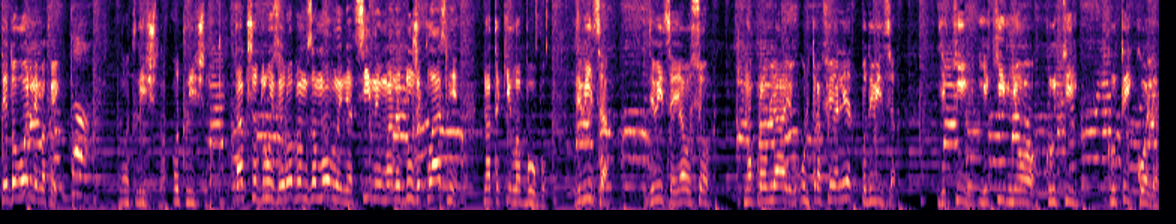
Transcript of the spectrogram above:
Ти довольний, Матвій? Да. Отлично, отлично. Так що, друзі, робимо замовлення. Ціни в мене дуже класні на такі лабубу. Дивіться, дивіться, я ось направляю ультрафіолет. Подивіться, який, який в нього круті, крутий колір.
